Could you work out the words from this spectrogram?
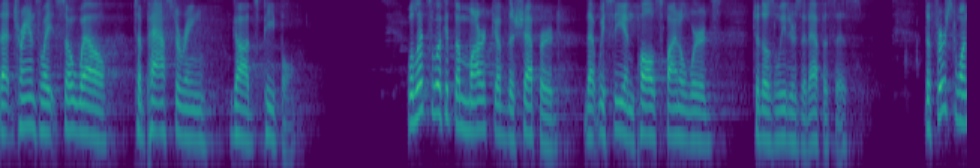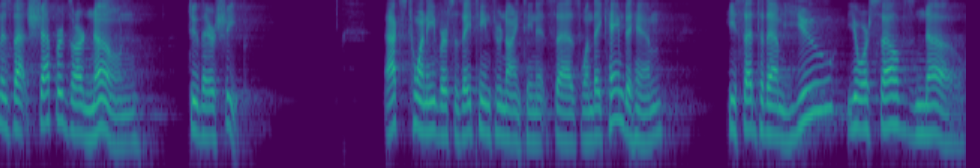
that translate so well to pastoring God's people? Well, let's look at the mark of the shepherd that we see in Paul's final words to those leaders at Ephesus. The first one is that shepherds are known to their sheep. Acts 20, verses 18 through 19, it says, When they came to him, he said to them, You yourselves know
